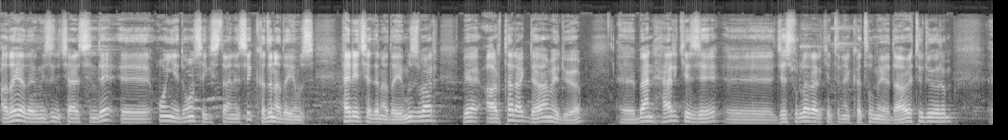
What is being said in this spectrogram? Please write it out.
aday adayımızın içerisinde e, 17-18 tanesi kadın adayımız. Her ilçeden adayımız var ve artarak devam ediyor. Ee, Ben herkesi e, Cesurlar Hareketi'ne katılmaya davet ediyorum. Ee,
